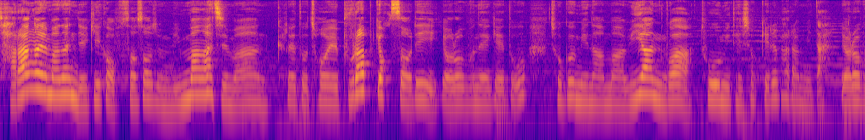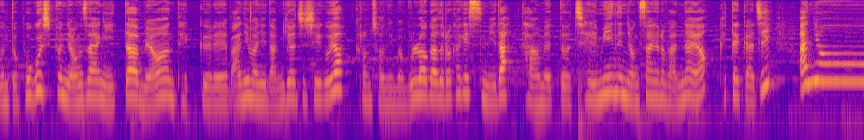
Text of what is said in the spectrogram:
자랑할 만한 얘기가 없어서 좀 민망하지만 그래도 저의 불합격설이 여러분에게도 조금이나마 위안과 도움이 되셨기를 바랍니다. 여러분 또 보고 싶은 영상이 있다면 댓글에 많이 많이 남겨주시고요. 그럼 저는 이만 물러가도록 하겠습니다. 다음에 또 재미있는 영상으로 만나요. 그때까지 안녕!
